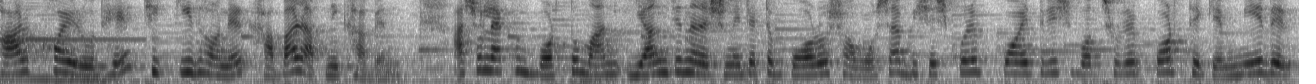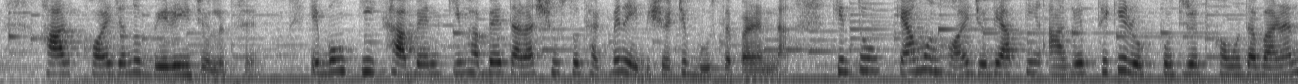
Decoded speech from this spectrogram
হাড় ক্ষয় রোধে ঠিক কী ধরনের খাবার আপনি খাবেন? আসলে এখন বর্তমান ইয়াং জেনারেশন এটা একটা বড় সমস্যা, বিশেষ করে পঁয়ত্রিশ বছরের পর থেকে মেয়েদের হাড় ক্ষয় যেন বেড়েই চলেছে। এবং কি খাবেন, কীভাবে তারা সুস্থ থাকবেন, এই বিষয়টি বুঝতে পারেন না। কিন্তু কেমন হয়, যদি আপনি আগের থেকে রোগ প্রতিরোধ ক্ষমতা বাড়ান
